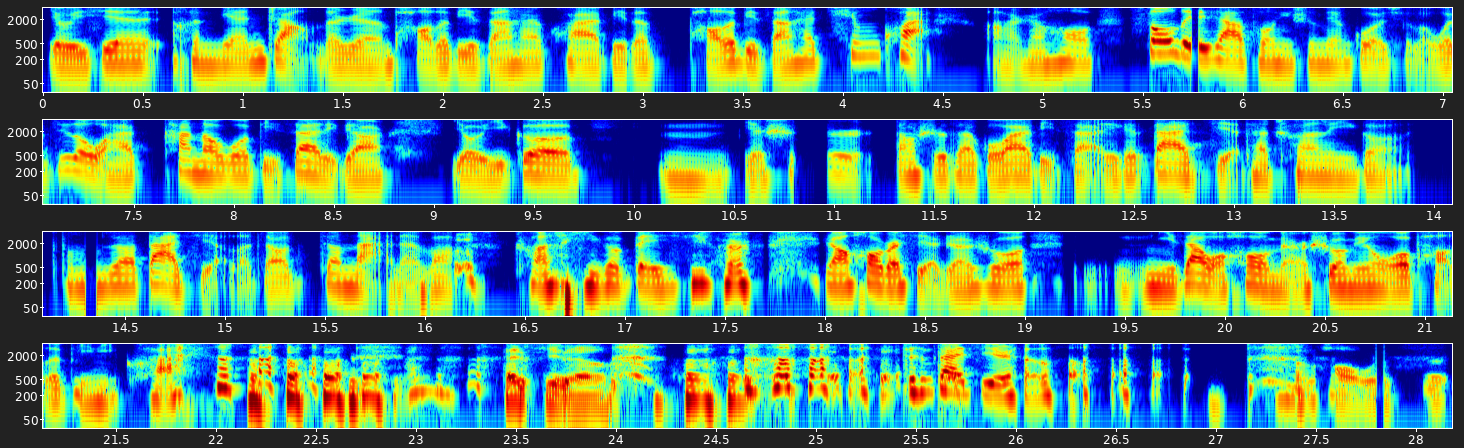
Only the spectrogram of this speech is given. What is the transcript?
有一些很年长的人跑得比咱还快，比的跑得比咱还轻快啊，然后嗖的一下从你身边过去了。我记得我还看到过比赛里边有一个，嗯，也是当时在国外比赛，一个大姐她穿了一个。怎么叫大姐了？叫叫奶奶吧，穿了一个背心儿，然后后边写着说：“你在我后面，说明我跑得比你快。”太气人了，真太气人了。很好，我觉得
